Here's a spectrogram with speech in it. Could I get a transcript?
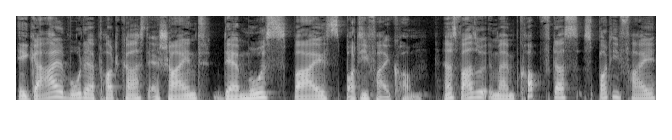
egal wo der Podcast erscheint, der muss bei Spotify kommen. Das war so in meinem Kopf, dass Spotify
